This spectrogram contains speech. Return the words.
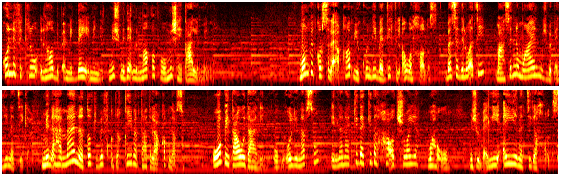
كل فكره إن هو بيبقى متضايق منك مش متضايق من موقف هو مش هيتعلم منه. ممكن كورس العقاب يكون ليه بديل في الأول خالص بس دلوقتي مع سن معين مش بيبقى ليه نتيجة. من أهمها إن الطفل بيفقد القيمة بتاعة العقاب نفسه وهو بيتعود عليه وبيقول لنفسه إن أنا كده كده هقعد شوية وهقوم مش بيبقى ليه أي نتيجة خالص.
